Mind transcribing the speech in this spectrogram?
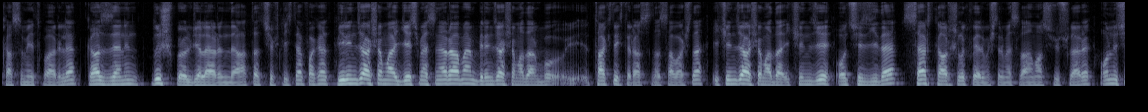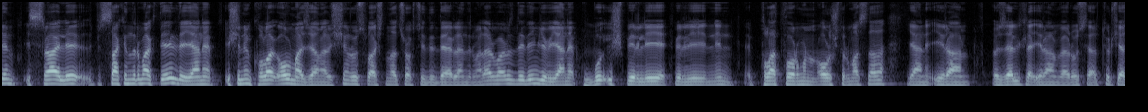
Kasım itibariyle Gazze'nin dış bölgelerinde hatta çiftlikte fakat birinci aşamaya geçmesine rağmen birinci aşamadan bu taktiktir aslında savaşta. İkinci aşamada ikinci o çizgide sert karşılık vermiştir mesela Hamas güçleri. Onun için İsrail'i sakındırmak değil de yani işinin kolay olmayacağına ilişkin Rus başında çok ciddi değerlendirmeler var. Dediğim gibi yani bu işbirliği birliğinin platformunun oluşturmasında da yani İran, Özellikle İran ve Rusya, Türkiye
